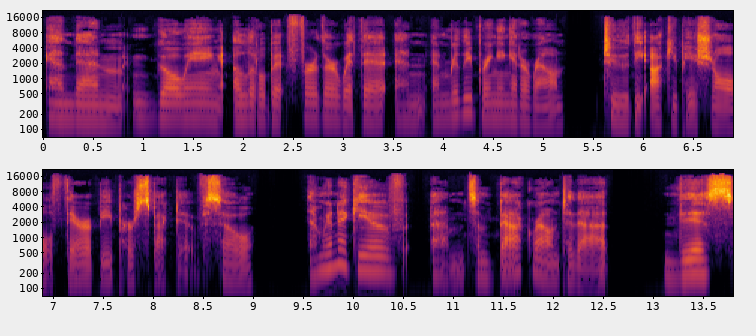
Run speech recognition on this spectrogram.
and then going a little bit further with it and, and really bringing it around to the occupational therapy perspective. So I'm going to give um, some background to that. This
